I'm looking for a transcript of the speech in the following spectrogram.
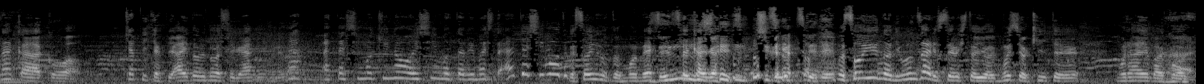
なんかこうキャピキャピアイドル同士が「あ私も昨日美味しいもの食べました。私も」とかそういうのともうね世界が。違ってねもう。そういうのにうんざりしてる人よ。りむしろ聞いてもらえばこう、はい。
